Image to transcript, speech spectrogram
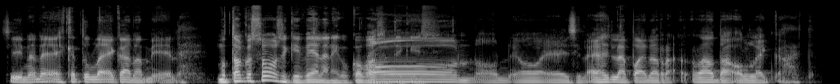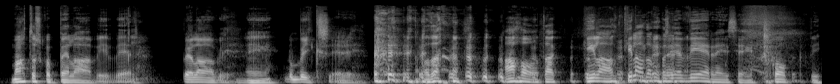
Siinä ne ehkä tulee ekana mieleen. Mutta onko Soosikin vielä niin kuin kovassa tekissä? On, on, joo, ei sillä, ei sillä paina ra- rautaa ollenkaan. Että Mahtuisiko pelaaviin vielä? pelaavi. Niin. No miksi ei? Ota, aho, ota, kila, kilatoppa siihen viereiseen koppi.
